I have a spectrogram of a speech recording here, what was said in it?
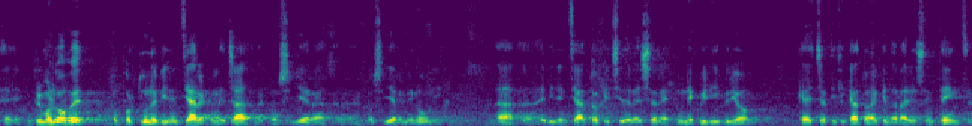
Eh, in primo luogo è opportuno evidenziare, come già la consigliera, eh, consigliere Meloni ha eh, evidenziato, che ci deve essere un equilibrio che è certificato anche da varie sentenze.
